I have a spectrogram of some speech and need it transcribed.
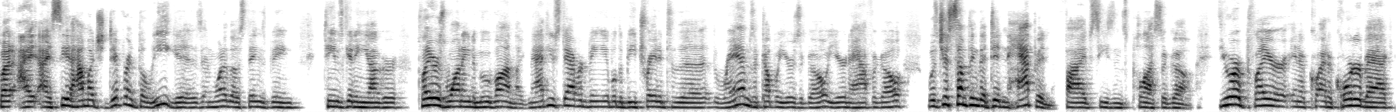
but I, I see how much different the league is. And one of those things being teams getting younger, players wanting to move on, like Matthew Stafford being able to be traded to the, the Rams a couple years ago, a year and a half ago, was just something that didn't happen five seasons plus ago. If you were a player in a, at a quarterback,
